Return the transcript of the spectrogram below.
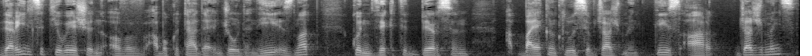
the real situation of Abu Qatada in Jordan. He is not convicted person by a conclusive judgment. These are judgments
